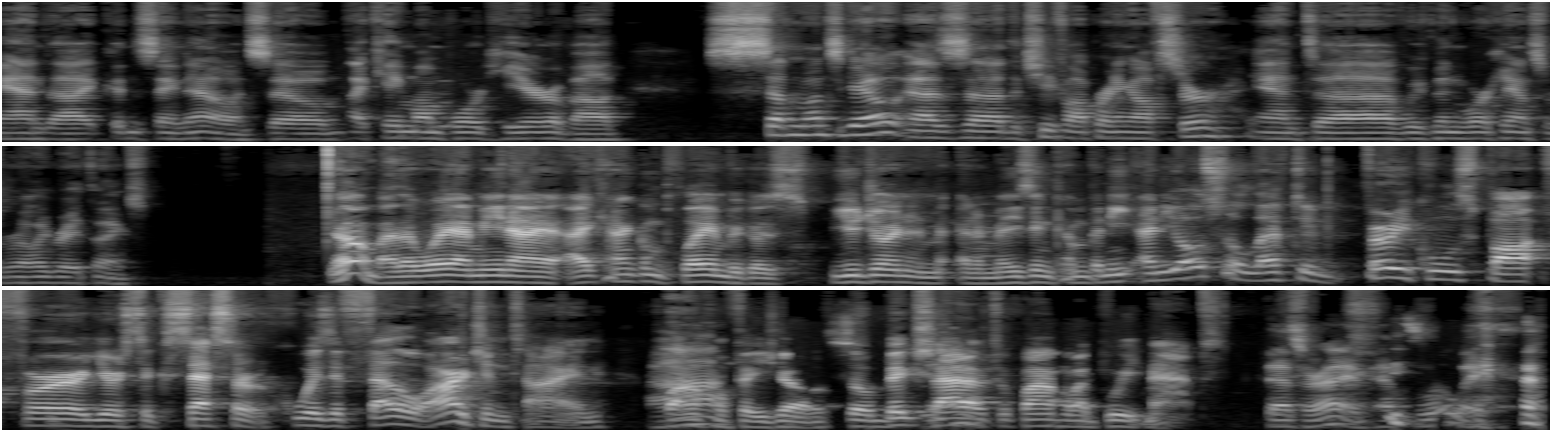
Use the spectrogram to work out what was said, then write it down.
and I couldn't say no. And so I came on board here about seven months ago as uh, the chief operating officer, and uh, we've been working on some really great things. Oh, by the way, I mean, I, I can't complain because you joined an, an amazing company and you also left a very cool spot for your successor, who is a fellow Argentine, Juanjo ah, Feijó. So big shout yeah. out to Juanjo at Weedmaps. That's right. Absolutely.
